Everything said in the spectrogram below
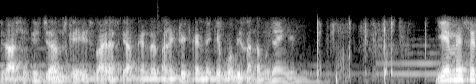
جراثیم جرمز کے، اس وائرس کے آپ کے اندر پینیٹریٹ کرنے کے، وہ بھی ختم ہو جائیں گے۔ یہ میں صرف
